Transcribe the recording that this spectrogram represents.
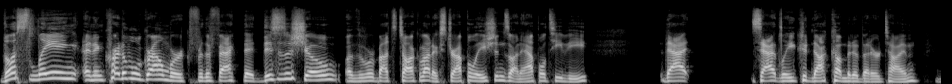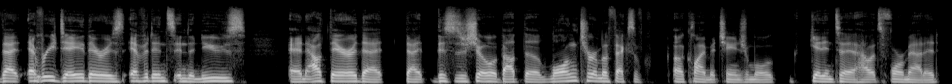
thus laying an incredible groundwork for the fact that this is a show that we're about to talk about extrapolations on Apple TV that sadly could not come at a better time. That every day there is evidence in the news and out there that that this is a show about the long term effects of uh, climate change, and we'll get into how it's formatted.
